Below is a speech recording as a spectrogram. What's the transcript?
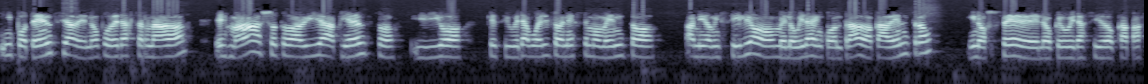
impotencia de no poder hacer nada. Es más, yo todavía pienso y digo que si hubiera vuelto en ese momento a mi domicilio, me lo hubiera encontrado acá adentro y no sé de lo que hubiera sido capaz.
